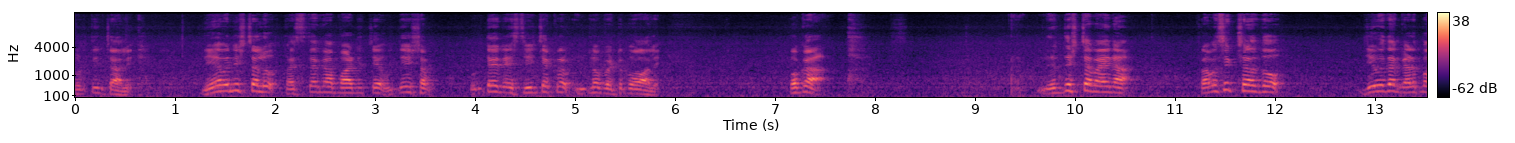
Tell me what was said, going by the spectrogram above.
గుర్తించాలి. నియమనిష్టలు ఖచ్చితంగా పాటించే ఉద్దేశం ఉంటేనే శ్రీచక్రం ఇంట్లో పెట్టుకోవాలి. ఒక నిర్దిష్టమైన క్రమశిక్షణతో జీవితం గడప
